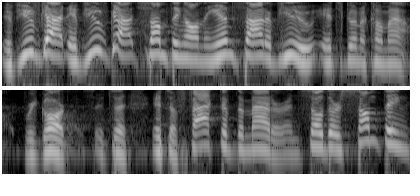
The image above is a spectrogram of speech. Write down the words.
If you've got if you've got something on the inside of you, it's going to come out regardless. It's a it's a fact of the matter. And so there's something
